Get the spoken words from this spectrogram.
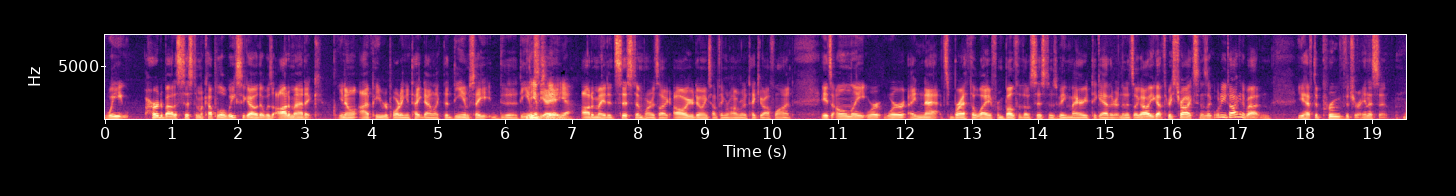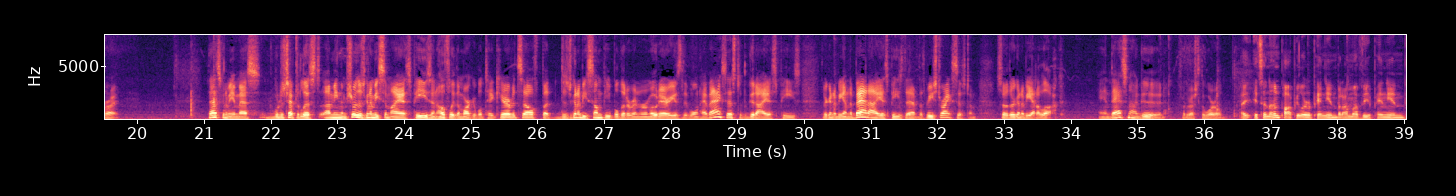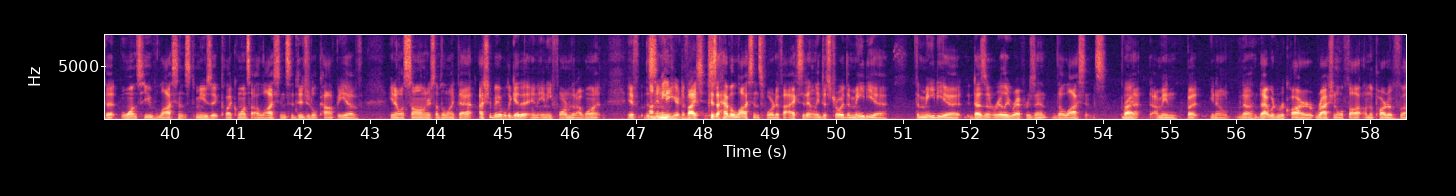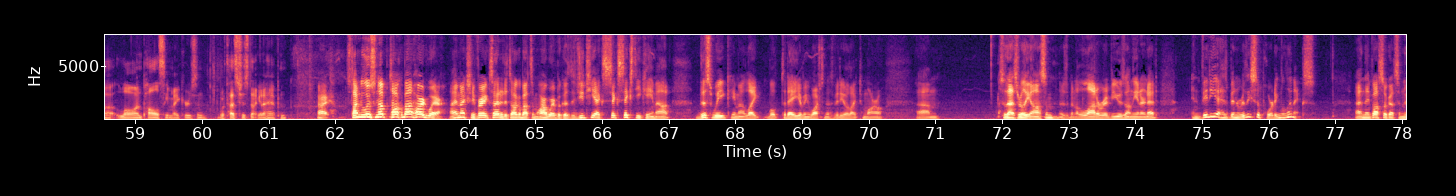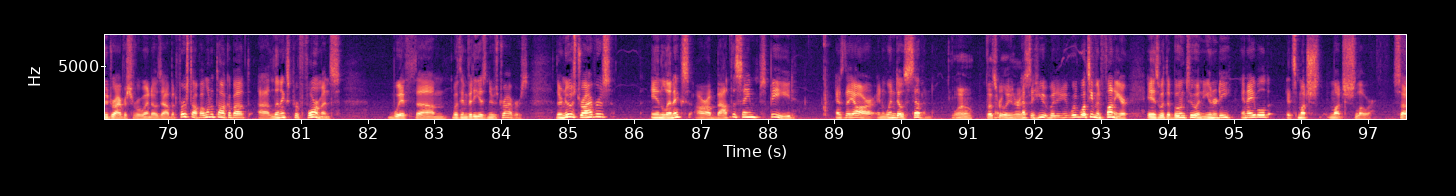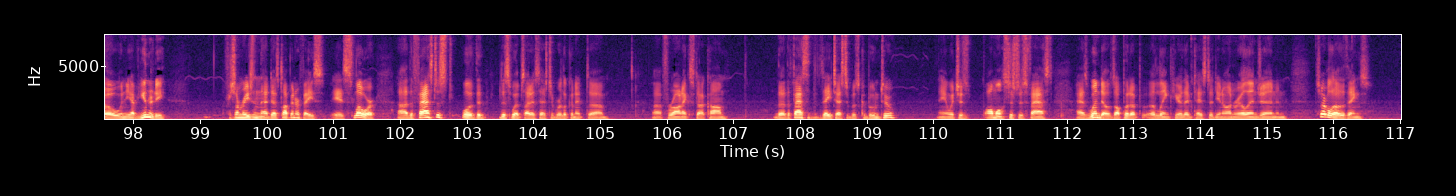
We heard about a system a couple of weeks ago that was automatic, you know, IP reporting and takedown, like the DMCA, the DMCA, DMCA, yeah. automated system where it's like, oh, you're doing something wrong, I'm going to take you offline. It's only we're we're a gnat's breath away from both of those systems being married together, and then it's like, oh, you got three strikes, and it's like, what are you talking about? And you have to prove that you're innocent. Right. That's going to be a mess. We'll just have to list. I mean, I'm sure there's going to be some ISPs, and hopefully the market will take care of itself. But there's going to be some people that are in remote areas that won't have access to the good ISPs. They're going to be on the bad ISPs that have the three strike system. So they're going to be out of luck. And that's not good for the rest of the world. It's an unpopular opinion, but I'm of the opinion that once you've licensed music, like once I license a digital copy of, you know, a song or something like that, I should be able to get it in any form that I want. If the On any of your devices. because I have a license for it. If I accidentally destroy the media, the media doesn't really represent the license. Right. that- I mean, but you know, no, that would require rational thought on the part of uh, law and policymakers, and well, that's just not going to happen. All right, it's time to loosen up. Talk about hardware. I'm actually very excited to talk about some hardware because the GTX 660 came out this week. Came out like well today. You'll be watching this video like tomorrow. Um, so that's really awesome. There's been a lot of reviews on the internet. Nvidia has been really supporting Linux, and they've also got some new drivers for Windows out. But first off, I want to talk about uh, Linux performance with um, with Nvidia's newest drivers. Their newest drivers in Linux are about the same speed as they are in Windows 7. Wow, that's really interesting. That's a huge. But what's even funnier is with Ubuntu and Unity enabled, it's much much slower. So when you have Unity, for some reason that desktop interface is slower. Uh, the fastest, well, the, this website is tested. We're looking at uh, uh, Phoronix.com. The the fastest that they tested was Kubuntu, and which is almost just as fast as Windows. I'll put up a link here. They've tested, you know, Unreal Engine and several other things.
